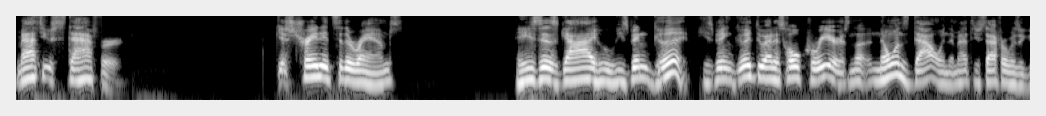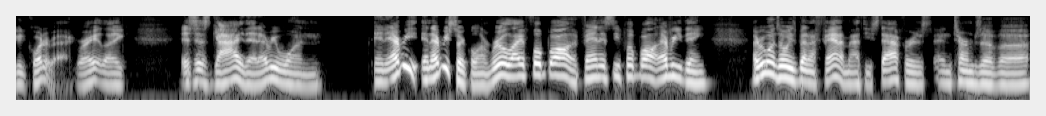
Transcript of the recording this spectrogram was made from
Matthew Stafford gets traded to the Rams. And he's this guy who he's been good. He's been good throughout his whole career. No, no one's doubting that Matthew Stafford was a good quarterback, right? Like it's this guy that everyone in every in every circle in real life football and fantasy football and everything, everyone's always been a fan of Matthew Stafford in terms of uh,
